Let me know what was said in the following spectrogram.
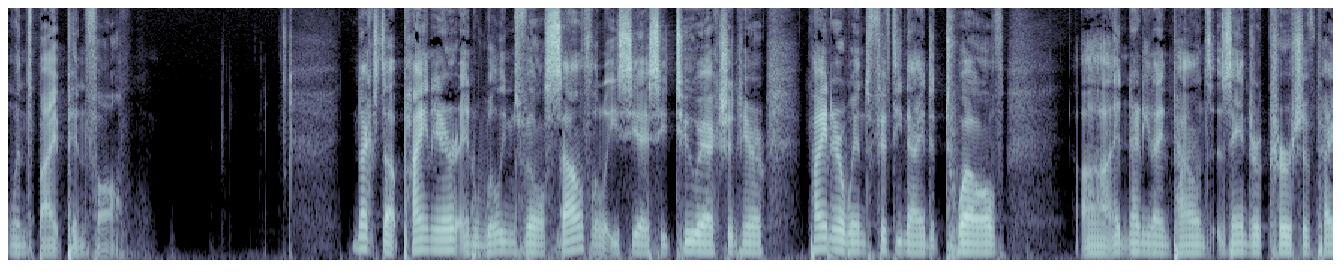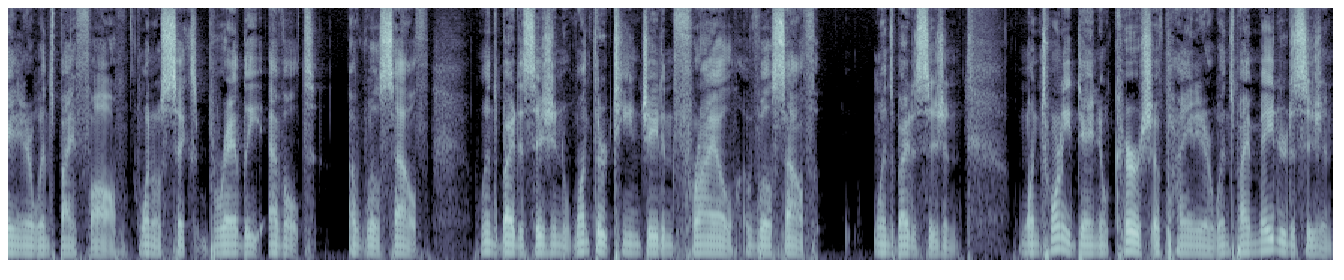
wins by pinfall. Next up, Pioneer and Williamsville South, little ECIC 2 action here. Pioneer wins 59 to 12 uh, at 99 pounds. Xander Kirsch of Pioneer wins by fall. 106 Bradley Evelt of Will South wins by decision. 113 Jaden Friel of Will South wins by decision. 120 Daniel Kirsch of Pioneer wins by major decision.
